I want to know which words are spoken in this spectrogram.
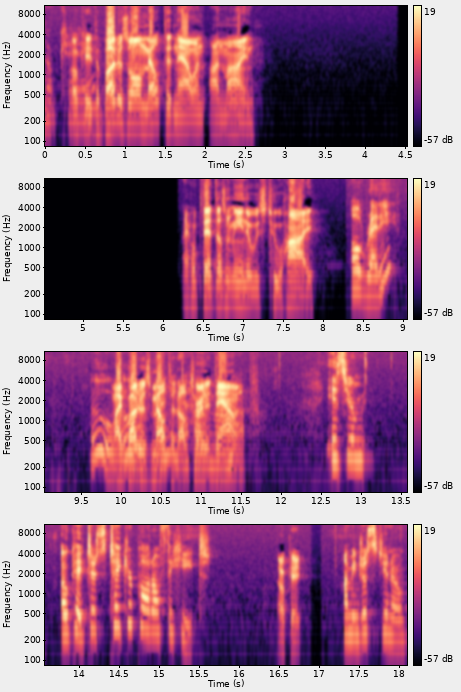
Okay. Okay, the butter's all melted now on, on mine. I hope that doesn't mean it was too high. Already? Ooh. My ooh, butter's melted. I'll turn it down. up. Is your. Okay, just take your pot off the heat. Okay. I mean, just you know,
